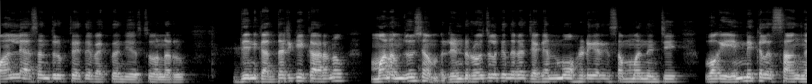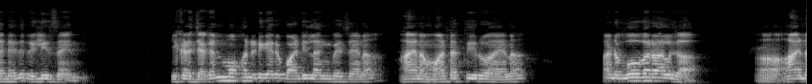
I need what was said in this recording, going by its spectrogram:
వాళ్ళే అసంతృప్తి అయితే వ్యక్తం చేస్తున్నారు దీనికి అంతటికీ కారణం మనం చూసాం రెండు రోజుల కిందట జగన్మోహన్ రెడ్డి గారికి సంబంధించి ఒక ఎన్నికల సాంగ్ అనేది రిలీజ్ అయింది. ఇక్కడ జగన్మోహన్ రెడ్డి గారి బాడీ లాంగ్వేజ్ అయినా ఆయన మాట తీరు ఆయన అండ్ ఓవరాల్గా ఆయన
